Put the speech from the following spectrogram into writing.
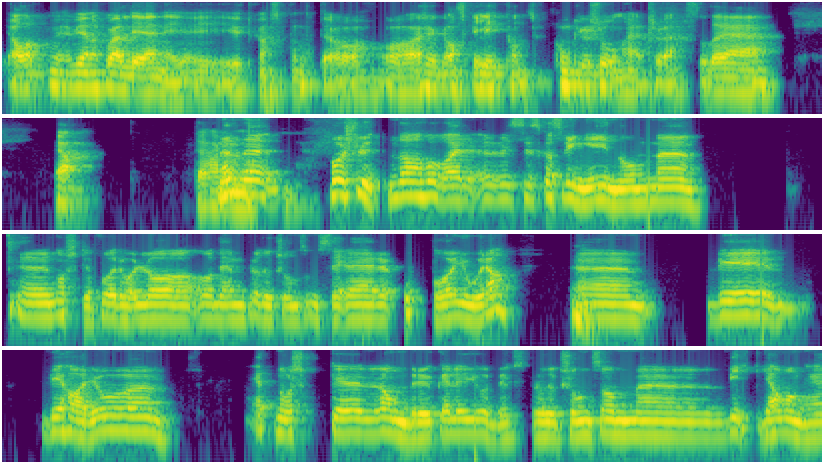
Ja da, vi er nok veldig enige i utgangspunktet og, og har ganske lik konklusjon her, tror jeg. Så det ja. Det Men på slutten da, Håvard, hvis vi skal svinge innom Eh, norske forhold og, og, den produksjonen som ser oppå jorda. Mm. Eh, vi, vi, har jo et norsk landbruk eller jordbruksproduksjon som virkelig har mange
